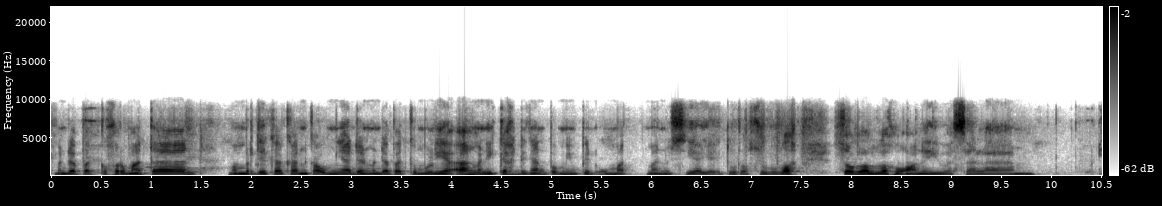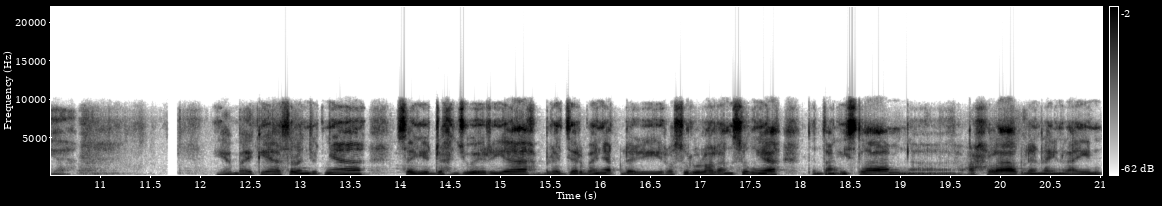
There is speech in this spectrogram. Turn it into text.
mendapat kehormatan, memerdekakan kaumnya dan mendapat kemuliaan menikah dengan pemimpin umat manusia yaitu Rasulullah Shallallahu Alaihi Wasallam. Ya. Ya baik ya selanjutnya Sayyidah Juwairiyah belajar banyak dari Rasulullah langsung ya tentang Islam, uh, akhlak dan lain-lain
